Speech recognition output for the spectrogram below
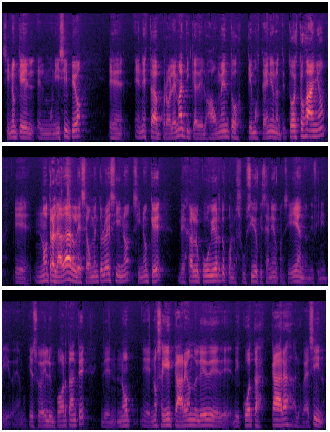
sino que el, municipio, eh, en esta problemática de los aumentos que hemos tenido durante todos estos años, eh, no trasladarle ese aumento al vecino, sino que dejarlo cubierto con los subsidios que se han ido consiguiendo, en definitiva. Que eso es lo importante de no, eh, no seguir cargándole de, cuotas caras a los vecinos.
